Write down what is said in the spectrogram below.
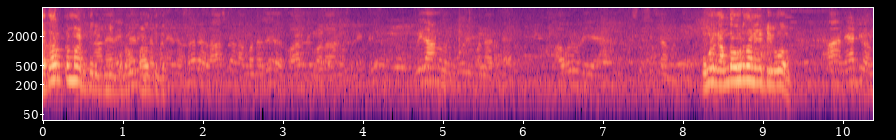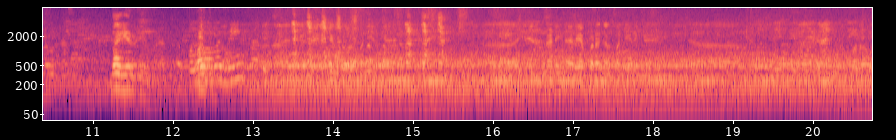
யதார்த்தமாக எடுத்திருக்கீங்க படம் பார்த்துக்கிறேன். உங்களுக்கு அந்த ஊர் தான் நேட்டிவோ ஆ நேட்டிவ் அந்த ஊர் தான் சார். தான் இயற்கை வாழ்த்து இதுக்கு முன்னாடி நிறைய படங்கள் பண்ணியிருக்கேன். படம்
